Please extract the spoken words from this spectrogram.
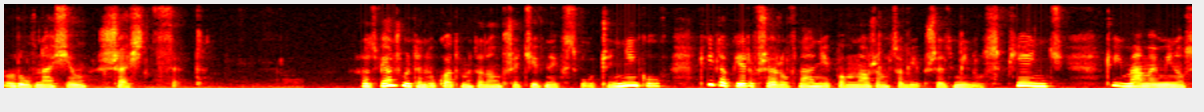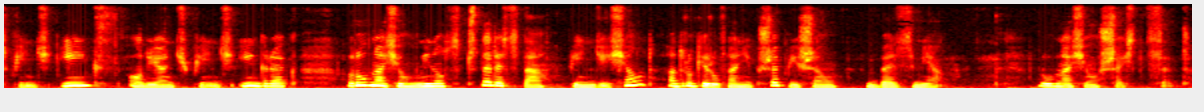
równa się 600. Rozwiążmy ten układ metodą przeciwnych współczynników, czyli to pierwsze równanie pomnożę sobie przez minus 5, czyli mamy minus 5x odjąć 5y równa się minus 450, a drugie równanie przepiszę bez zmian. Równa się 600.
